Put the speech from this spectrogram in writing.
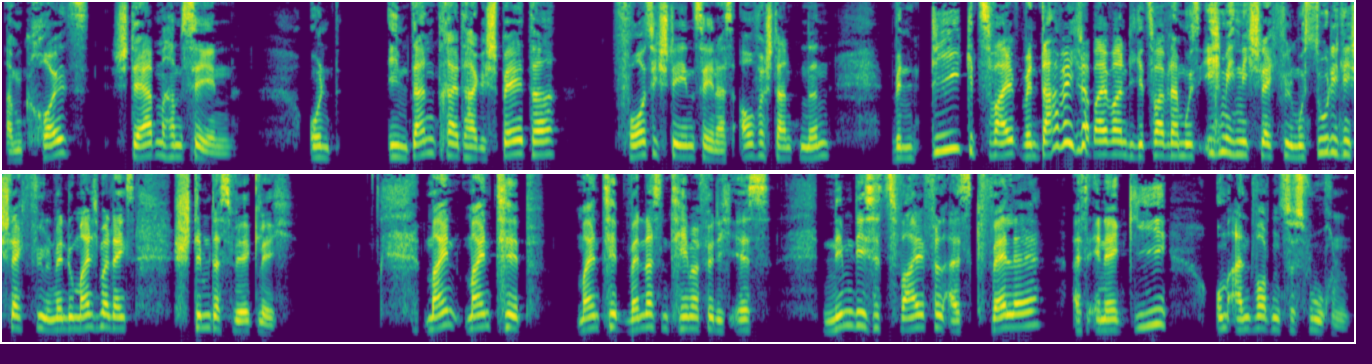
am Kreuz sterben haben sehen und ihm dann drei Tage später vor sich stehen sehen als Auferstandenen, wenn die gezweifelt, wenn da welche dabei waren, die gezweifelt haben, muss ich mich nicht schlecht fühlen, musst du dich nicht schlecht fühlen, wenn du manchmal denkst, stimmt das wirklich? Mein, mein Tipp, mein Tipp, wenn das ein Thema für dich ist, nimm diese Zweifel als Quelle, als Energie, um Antworten zu suchen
